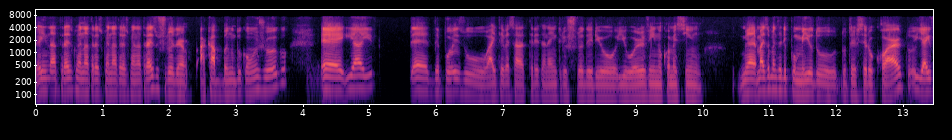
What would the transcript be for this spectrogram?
indo atrás, correndo atrás, correndo atrás, correndo atrás, o Schroeder acabando com o jogo. É, e aí é, depois o aí teve essa treta né, entre o Schroeder e o, e o Irving no comecinho mais ou menos ali pro meio do, do terceiro quarto, e aí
